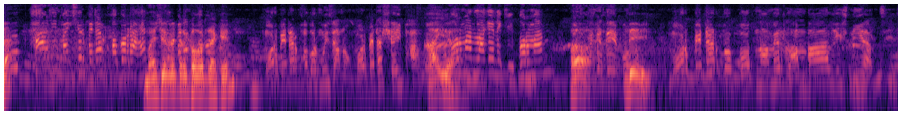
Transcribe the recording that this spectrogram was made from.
না। মানুষের বেটার খবর রাখেন। মোর বেটার খবর মুই জানো মোর বেটা সেই ভালো। হাই রে। প্রমাণ লাগে নাকি? প্রমাণ? হ্যাঁ দে মোর। বেটার তো বদনামের লম্বা লিস্ট নিয়ে আসছিস।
